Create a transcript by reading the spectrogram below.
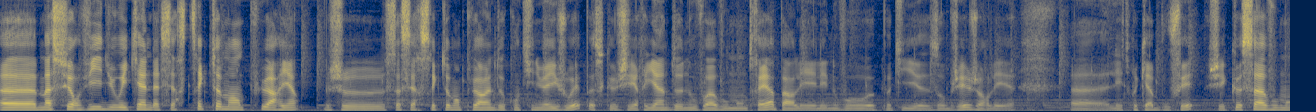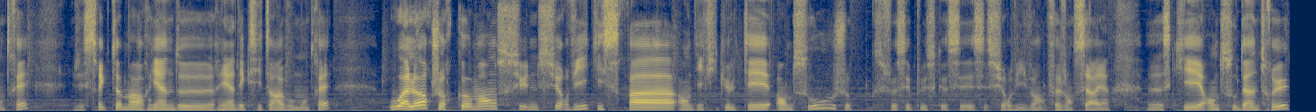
ma survie du week-end, elle sert strictement plus à rien. Je, ça sert strictement plus à rien de continuer à y jouer parce que j'ai rien de nouveau à vous montrer à part les, les nouveaux petits objets, genre les, euh, les trucs à bouffer. J'ai que ça à vous montrer. J'ai strictement rien de rien d'excitant à vous montrer. Ou alors je recommence une survie qui sera en difficulté en dessous. Je, je sais plus ce que c'est, c'est survivant, enfin j'en sais rien. Euh, ce qui est en dessous d'intrus.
